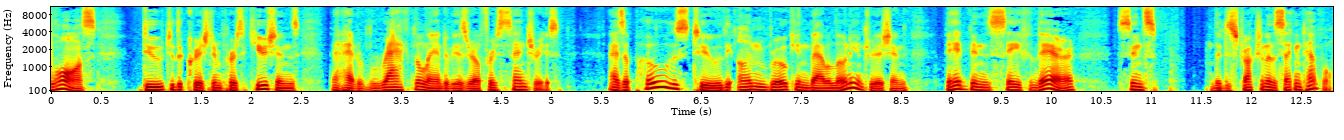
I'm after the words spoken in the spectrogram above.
lost due to the Christian persecutions that had racked the land of Israel for centuries. As opposed to the unbroken Babylonian tradition, they had been safe there since the destruction of the Second Temple.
